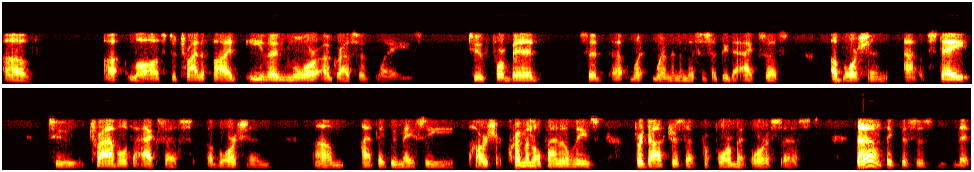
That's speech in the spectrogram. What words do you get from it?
of uh, laws to try to find even more aggressive ways to forbid uh, women in Mississippi to access abortion out of state, to travel to access abortion. Um, I think we may see harsher criminal penalties for doctors that perform it or assist. But I don't think this is that.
